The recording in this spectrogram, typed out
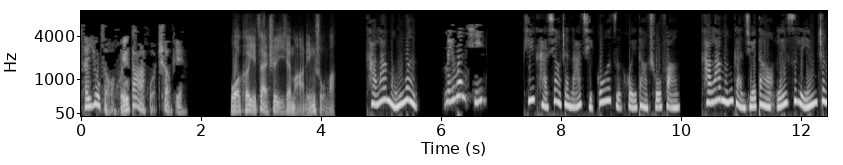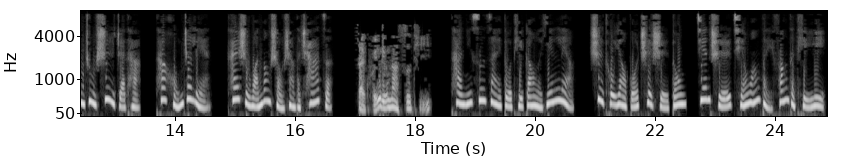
才又走回大火这边。我可以再吃一些马铃薯吗？卡拉蒙问。没问题。提卡笑着拿起锅子回到厨房。卡拉蒙感觉到雷斯林正注视着他，他红着脸开始玩弄手上的叉子。在奎林纳斯提，坦尼斯再度提高了音量，试图要驳斥史东坚持前往北方的提议。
